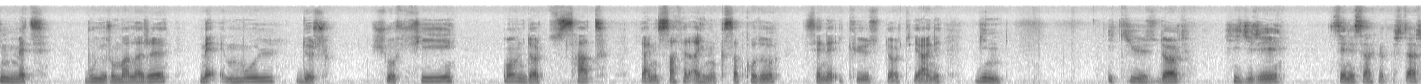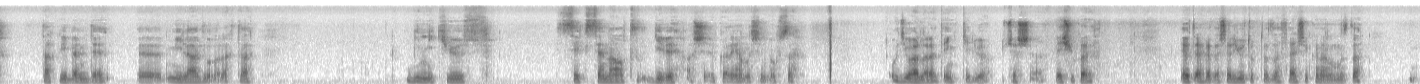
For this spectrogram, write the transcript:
himmet buyurmaları me'muldür. Şu fi 14 sat yani Safer ayının kısa kodu sene 204 yani 1204 Hicri senesi arkadaşlar. Takriben de e, miladi olarak da 1286 gibi aşağı yukarı yanlışım yoksa o civarlara denk geliyor. 3 aşağı 5 yukarı. Evet arkadaşlar YouTube'da Zafer kanalımızda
